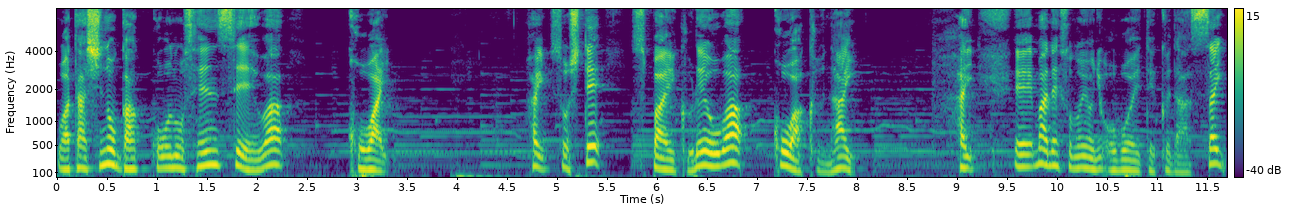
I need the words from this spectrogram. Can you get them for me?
私の学校の先生は怖い。はい。そして、スパイクレオは怖くない。はい。えー、まあね、そのように覚えてください。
